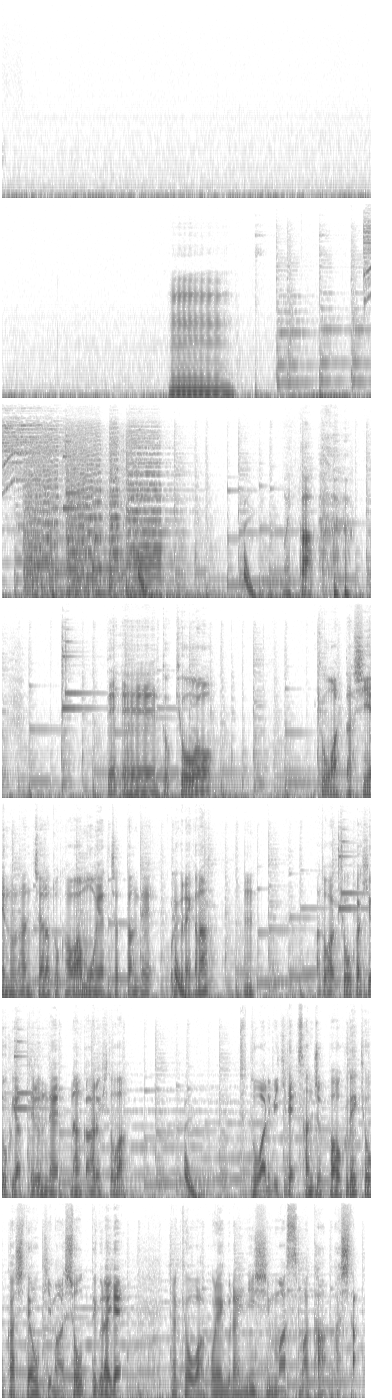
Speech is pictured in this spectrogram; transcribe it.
まあいっか。でえっ、ー、と今日今日あった支援のなんちゃらとかはもうやっちゃったんでこれぐらいかな。うん。あとは強化費オフやってるんでなんかある人はちょっと割引で30%オフで強化しておきましょうってぐらいで。じゃあ今日はこれぐらいにします。また明日。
